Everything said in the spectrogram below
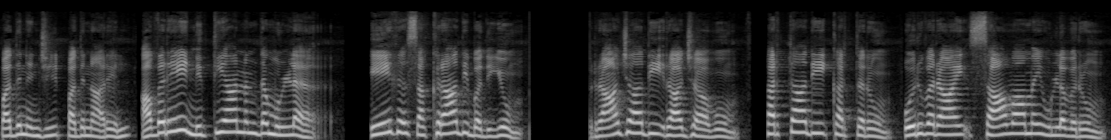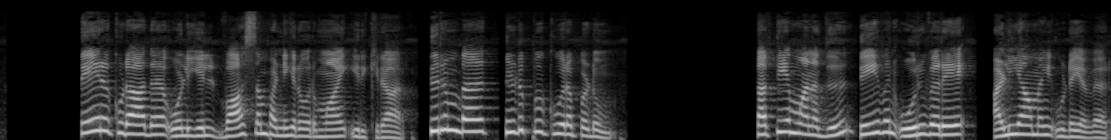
பதினஞ்சு பதினாறில் அவரே நித்தியானந்தமுள்ள ஏக சக்கராதிபதியும் ராஜாதி ராஜாவும் கர்த்தாதி கர்த்தரும் ஒருவராய் சாவாமை உள்ளவரும் தேரக்கூடாத ஒளியில் வாசம் பண்ணுகிறவருமாய் இருக்கிறார். திரும்ப திடுப்பு கூறப்படும். சத்தியமானது தேவன் ஒருவரே அழியாமை உடையவர்.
